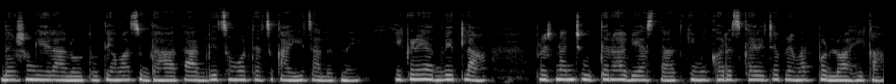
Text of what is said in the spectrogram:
दर्शन घ्यायला आलो होतो तेव्हासुद्धा आता अद्वैतसमोर त्याचं काही चालत नाही. इकडे अद्वैतला प्रश्नांची उत्तरं हवी असतात की मी खरंच खऱ्याच्या प्रेमात पडलो आहे का?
